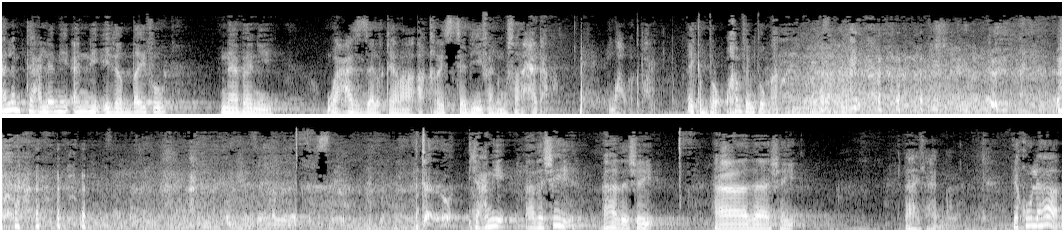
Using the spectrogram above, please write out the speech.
ألم تعلمي أني إذا الضيف نابني وعز القراء أقري السديف المصرحدة الله أكبر. أي كبروا وخم فهمتوا يعني هذا شيء هذا شيء هذا شيء لا إله إلا الله. يقول لها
